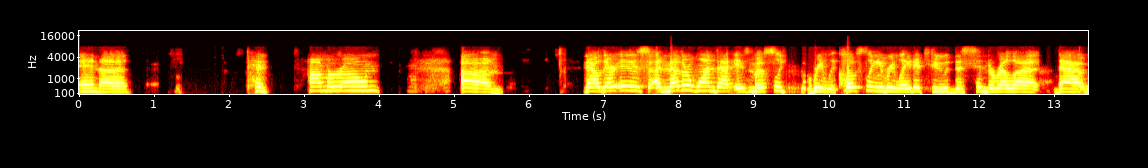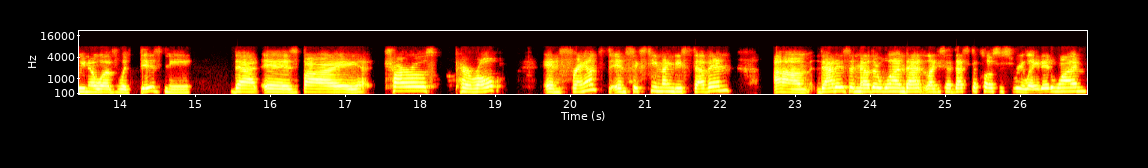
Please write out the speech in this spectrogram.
in a Pentamerone. Um, now there is another one that is mostly really closely related to the Cinderella that we know of with Disney. That is by Charles Perrault in France in 1697. Um, that is another one that, like I said, that's the closest related one.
